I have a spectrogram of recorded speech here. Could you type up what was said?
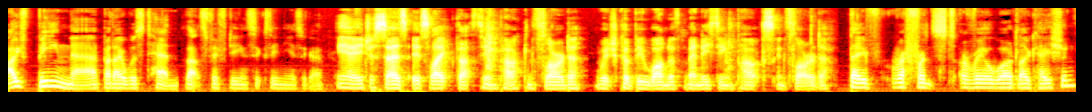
I've been there, but I was 10. That's 15, 16 years ago. Yeah, he just says it's like that theme park in Florida, which could be one of many theme parks in Florida. They've referenced a real world location,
